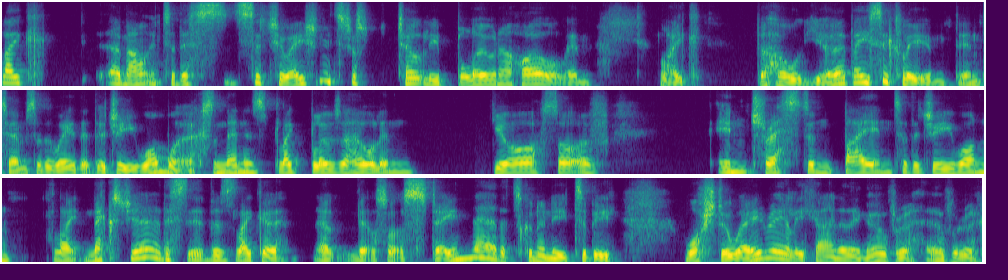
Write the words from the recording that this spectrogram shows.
like amounted to this situation? It's just totally blown a hole in like the whole year basically in, in terms of the way that the G1 works. And then it's like blows a hole in your sort of interest and buy into the G1 like next year. This there's like a, a little sort of stain there that's going to need to be washed away really kind of thing over over a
